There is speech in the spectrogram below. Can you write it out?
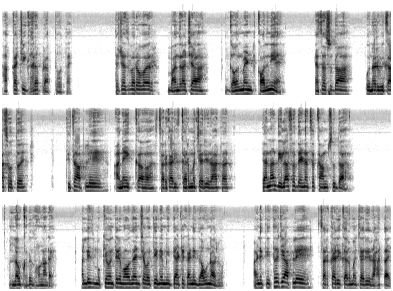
हक्काची घरं प्राप्त होत आहेत. त्याच्याचबरोबर बांद्राच्या गव्हर्नमेंट कॉलनी आहे. ह्याचासुद्धा पुनर्विकास होतो आहे तिथं आपले अनेक सरकारी कर्मचारी राहतात. त्यांना दिलासा देण्याचं कामसुद्धा लवकरच होणार आहे. हल्लीच मुख्यमंत्री महोदयांच्या वतीने मी त्या ठिकाणी जाऊन आलो. आणि तिथं जे आपले सरकारी कर्मचारी राहत आहेत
